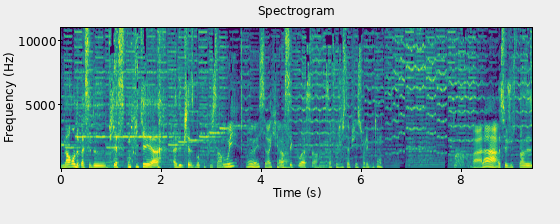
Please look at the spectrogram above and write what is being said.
Marrant de passer de pièces compliquées à, à des pièces beaucoup plus simples. Oui, oui, oui, c'est vrai qu'il y a. Alors c'est quoi ça? Ça, faut juste appuyer sur les boutons. Voilà. Ah, C'est juste un des,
